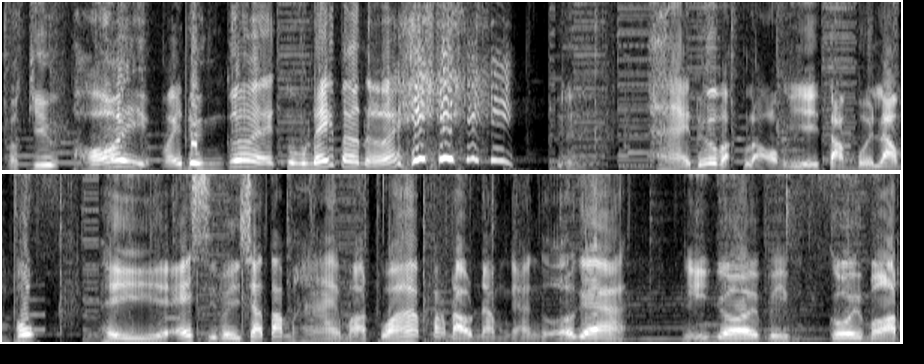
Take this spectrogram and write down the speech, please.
và kêu, thôi, mày đừng có cù lét tao nữa. hai đứa vật lộn như vậy tầm 15 phút thì SCP-682 mệt quá, bắt đầu nằm ngã ngửa ra, nghỉ ngơi vì cười mệt.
